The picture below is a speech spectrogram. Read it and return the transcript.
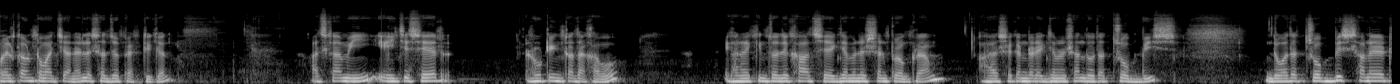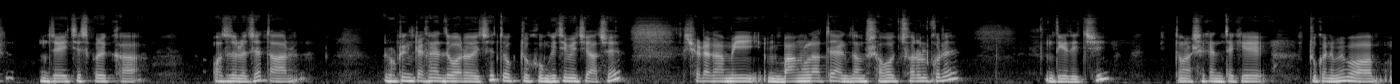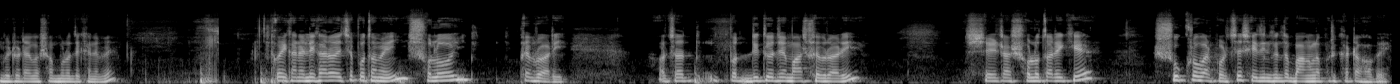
Welcome to my channel এসার্য practical আজকে আমি এইচএসের রুটিনটা দেখাবো। এখানে কিন্তু লেখা আছে examination program higher secondary examination দু হাজার চব্বিশ। দু হাজার চব্বিশ সালের যে এইচএস পরীক্ষা হতে চলেছে, তার রুটিনটা এখানে দেওয়া রয়েছে। তো একটু খুব ঘিচিমিচি আছে। সেটাকে আমি বাংলাতে একদম সহজ সরল করে দিয়ে দিচ্ছি। তোমরা সেখান থেকে টুকে নেবে বা ভিডিওটা একবার সম্পূর্ণ দেখে নেবে। তো এখানে লেখা রয়েছে প্রথমেই ষোলোই ফেব্রুয়ারি, অর্থাৎ দ্বিতীয় যে মাস ফেব্রুয়ারি, সেটা ষোলো তারিখে শুক্রবার পড়ছে, সেই দিন কিন্তু বাংলা পরীক্ষাটা হবে।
